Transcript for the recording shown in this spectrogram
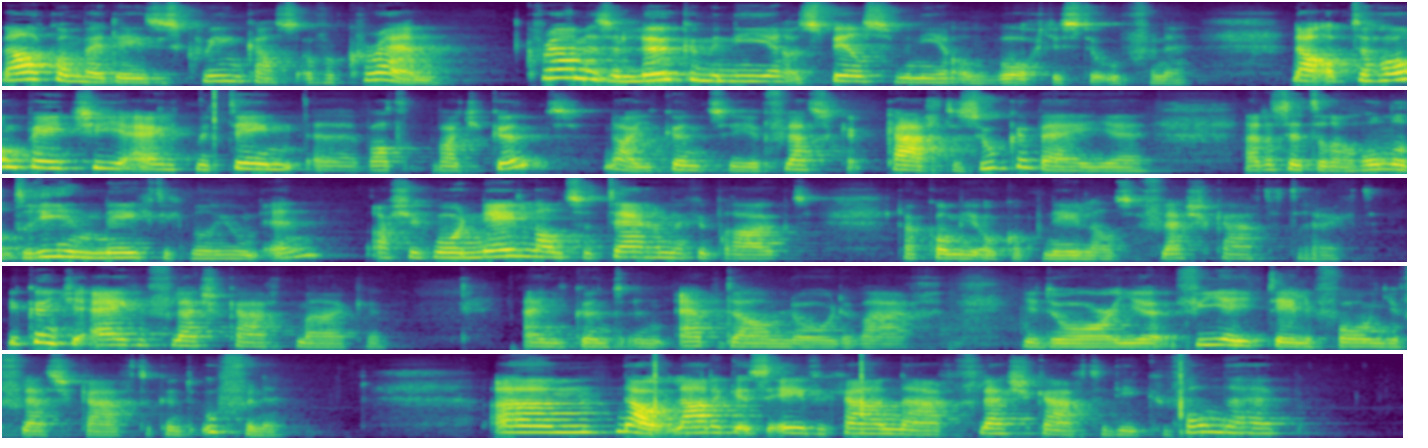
Welkom bij deze screencast over Cram. Cram is een leuke manier, een speelse manier om woordjes te oefenen. Nou, op de homepage zie je eigenlijk meteen uh, wat, wat je kunt. Nou, je kunt je flashkaarten zoeken bij, uh, nou, daar zitten er 193 miljoen in. Als je gewoon Nederlandse termen gebruikt, dan kom je ook op Nederlandse flashkaarten terecht. Je kunt je eigen flashkaart maken. En je kunt een app downloaden waar je door je via je telefoon je flashkaarten kunt oefenen. Um, nou, laat ik eens even gaan naar flashkaarten die ik gevonden heb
